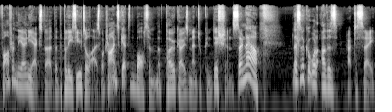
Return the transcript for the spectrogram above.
far from the only expert that the police utilized while trying to get to the bottom of Po Ko's mental condition. So now, Let's look at what others had to say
